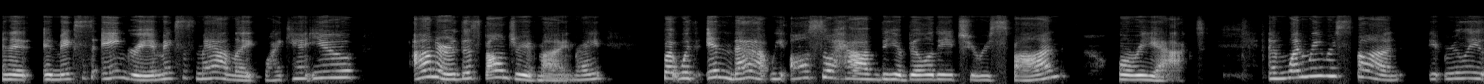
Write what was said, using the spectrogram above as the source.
And it, it makes us angry. It makes us mad. Like, why can't you honor this boundary of mine, right? But within that, we also have the ability to respond or react. And when we respond, it really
